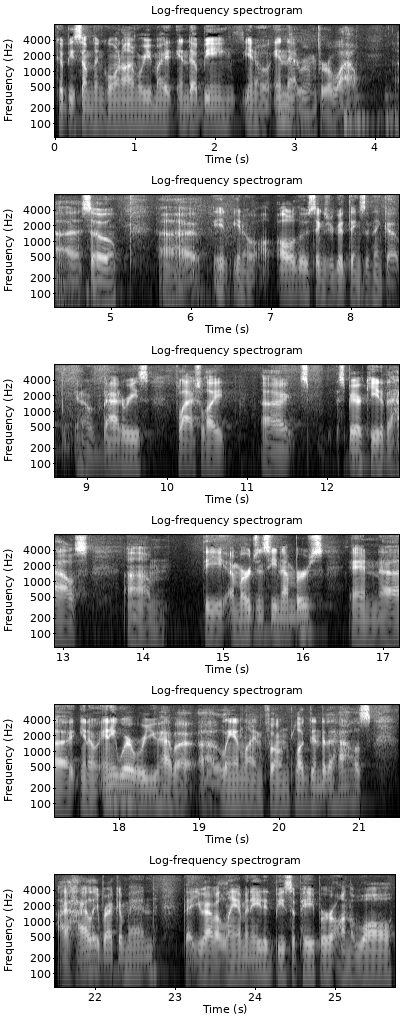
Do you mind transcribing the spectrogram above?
could be something going on where you might end up being, you know, in that room for a while. So. Uh, it, you know, all- of those things are good things to think of. You know, batteries, flashlight, uh, sp- spare key to the house, um, the emergency numbers, and uh, you know anywhere where you have a, a landline phone plugged into the house, I highly recommend that you have a laminated piece of paper on the wall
